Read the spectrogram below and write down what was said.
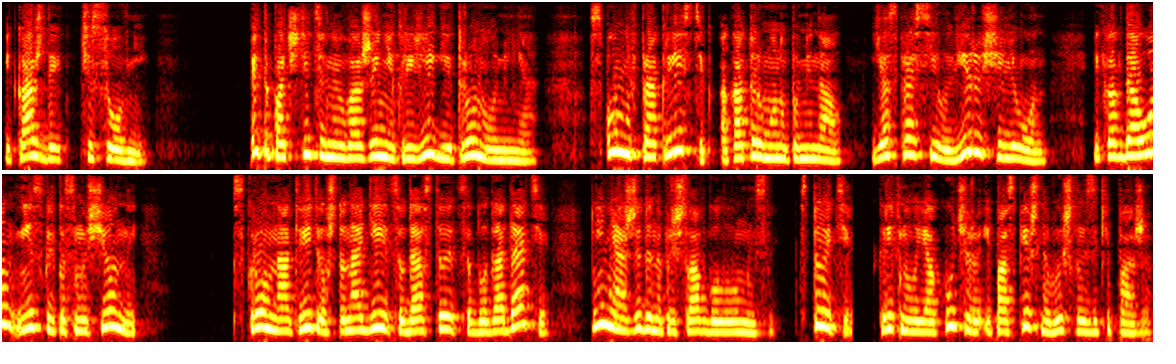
и каждой часовней. Это почтительное уважение к религии тронуло меня. Вспомнив про крестик, о котором он упоминал, я спросила, верующий ли он, и когда он, несколько смущенный, скромно ответил, что надеется удостоиться благодати, мне неожиданно пришла в голову мысль. «Стойте!» — крикнула я кучеру и поспешно вышла из экипажа.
